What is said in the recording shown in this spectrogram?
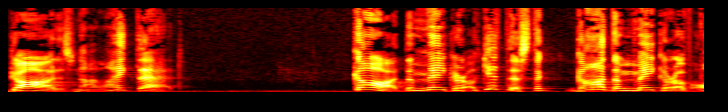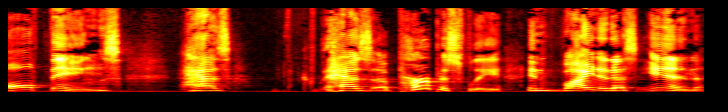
God is not like that. God, the maker, get this, the God the maker of all things has has uh, purposefully invited us in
